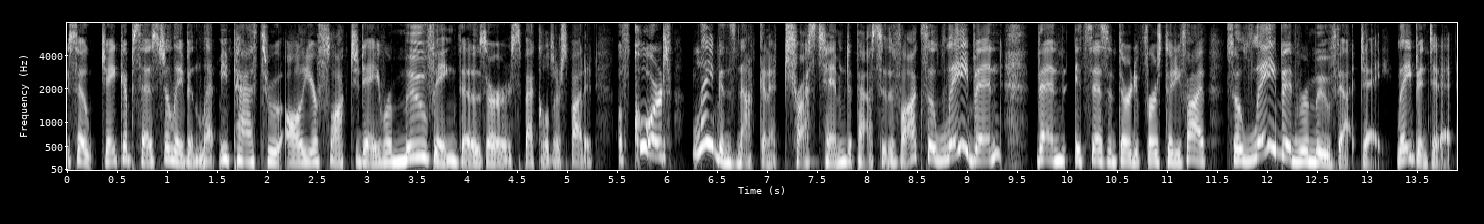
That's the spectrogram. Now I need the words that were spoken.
So Jacob says to Laban, "Let me pass through all your flock today, removing those are speckled or spotted." Of course, Laban's not going to trust him to pass through the flock. So Laban, then it says in 30, verse 35, so Laban removed that day. Laban did it.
